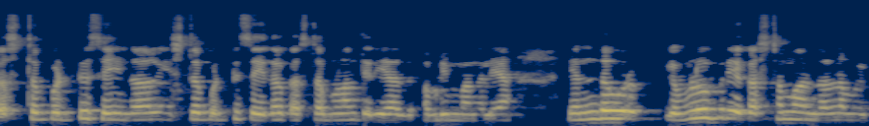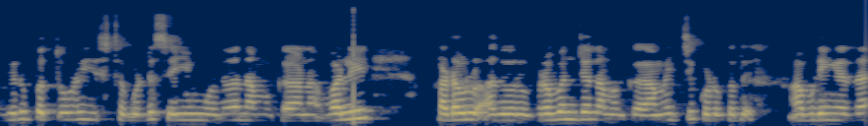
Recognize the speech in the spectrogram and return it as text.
கஷ்டப்பட்டு செய்தால் இஷ்டப்பட்டு செய்தால் கஷ்டமெல்லாம் தெரியாது அப்படிம்பாங்க இல்லையா? எந்த ஒரு எவ்வளோ பெரிய கஷ்டமா இருந்தாலும் நம்ம விருப்பத்தோடு இஷ்டப்பட்டு செய்யும் போது நமக்கான வழி கடவுள் அது ஒரு பிரபஞ்சம் நமக்கு அமைச்சு கொடுக்குது அப்படிங்கிறத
